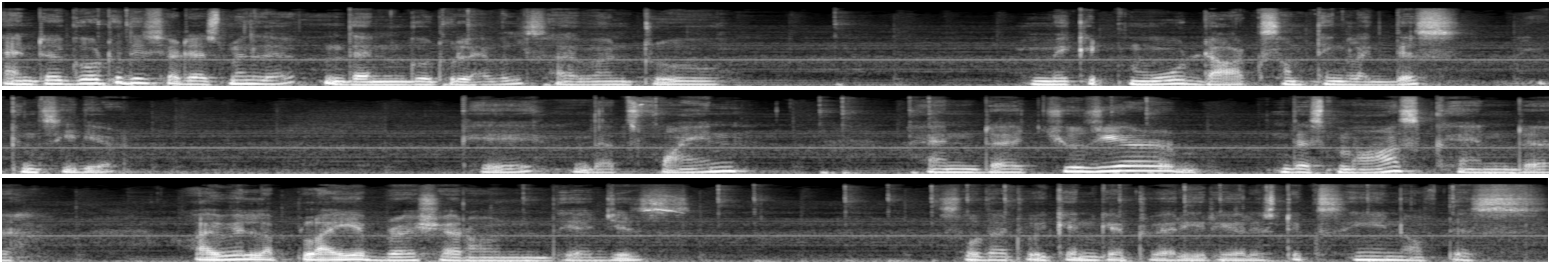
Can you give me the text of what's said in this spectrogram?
And uh, go to this adjustment layer then go to levels. I want to make it more dark something like this you can see there. Okay that's fine. And uh, choose here this mask and uh, I will apply a brush around the edges so that we can get very realistic scene of this.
